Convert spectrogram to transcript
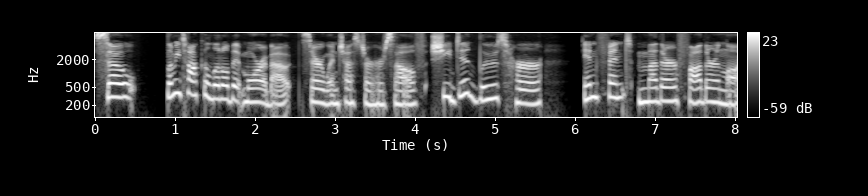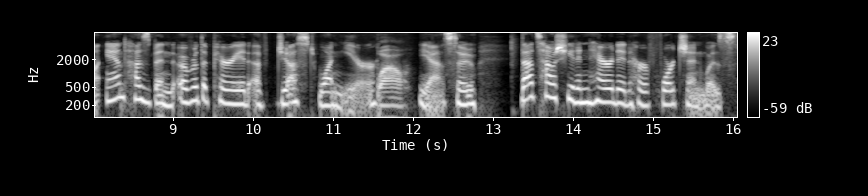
So let me talk a little bit more about Sarah Winchester herself. She did lose her infant mother, father in law, and husband over the period of just one year. Wow. Yeah. So that's how she had inherited her fortune was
